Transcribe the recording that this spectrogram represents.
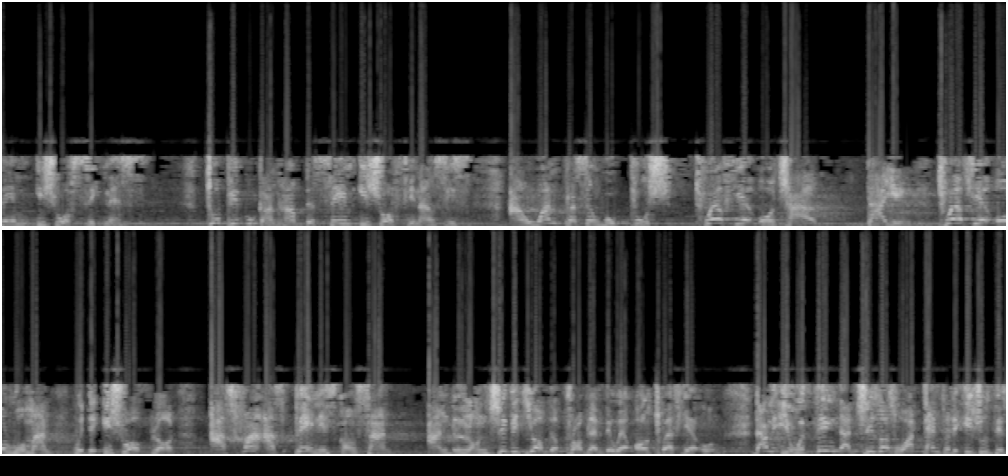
same issue of sickness two people can have the same issue of finances. And one person will push 12 year old child dying 12 year old woman with the issue of blood. As far as pain is concerned and the longevity of the problem they were all 12 year old. That means you would think that jesus would attend to the issues the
